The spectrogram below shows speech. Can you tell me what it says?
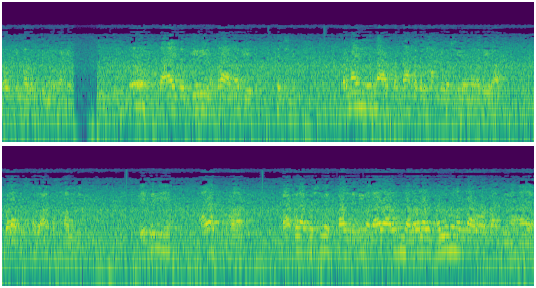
سوچ کی مدد کی مل پائیں گے میرے لگے تائی تصویری حسرا نہ بھی سچ نہیں۔ فرمائیں اللہ صلاح صد الحق کے وسیع عمر وغیرہ بڑا اصحاب جیسے ہی آیا تھا کافلا کو سورج خال نبی ملا رہوں اللہ بھلومن اللہ اوتار سے نہ آیا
